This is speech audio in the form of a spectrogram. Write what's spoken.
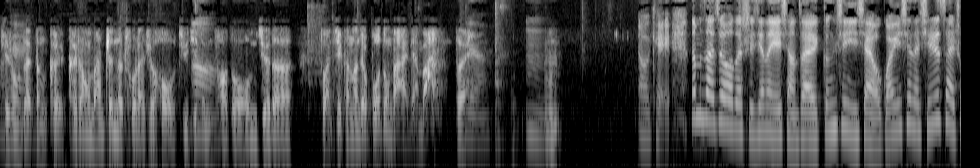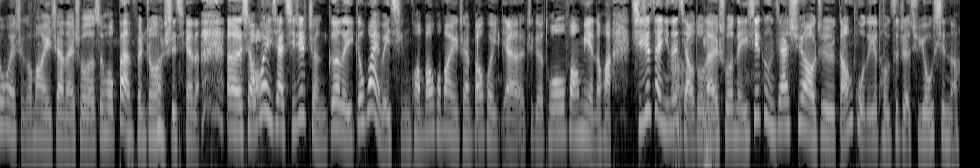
这种在等科科创板真的出来之后，具体怎么操作，我们觉得短期可能就波动大一点吧。对，嗯嗯。OK，那么在最后的时间呢，也想再更新一下有关于现在，其实，在中美整个贸易战来说的最后半分钟的时间呢，呃，想问一下，其实整个的一个外围情况，包括贸易战，包括呃这个脱欧方面的话，其实，在您的角度来说，哪些更加需要就是港股的一个投资者去忧心呢？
